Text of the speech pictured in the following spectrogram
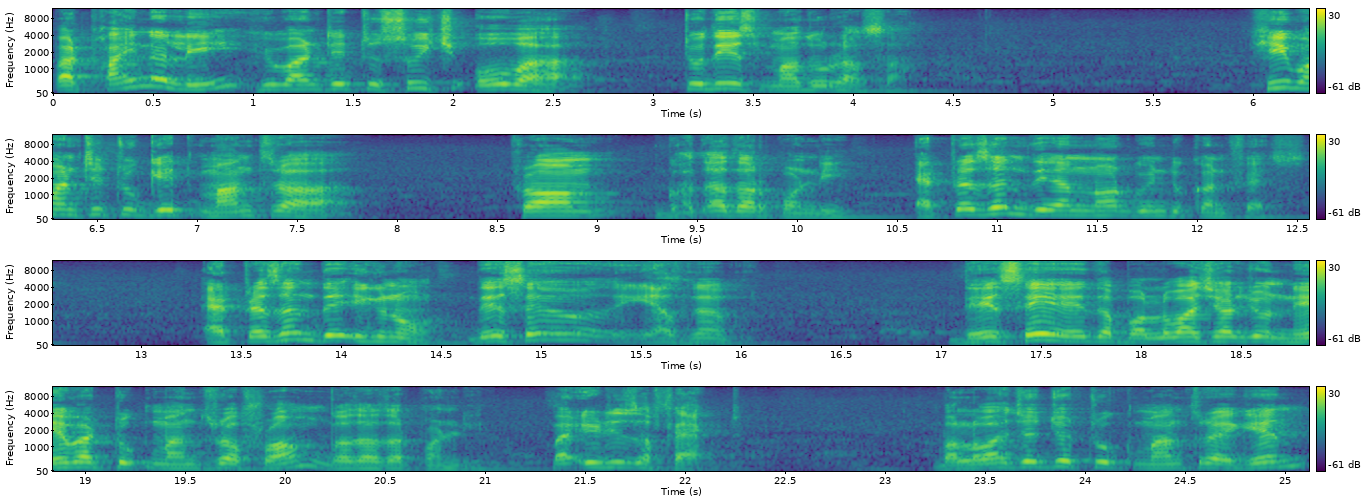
But finally, he wanted to switch over to this Madhurasa. He wanted to get mantra from Gadadhar Pandit. At present, they are not going to confess. At present, they ignore. They say, oh, yes, no. They say the Vallabhacharya never took mantra from Gadadhar Pandit. But it is a fact. Vallabhacharya took mantra again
